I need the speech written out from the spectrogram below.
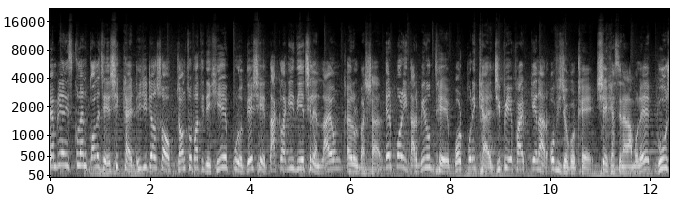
ক্যামব্রিয়ান স্কুল অ্যান্ড কলেজে শিক্ষায় ডিজিটাল সব যন্ত্রপাতি দেখিয়ে পুরো দেশে তাক লাগিয়ে দিয়েছিলেন লায়ন খায়রুল বাশার। এরপরই তার বিরুদ্ধে বোর্ড পরীক্ষায় জিপিএ ফাইভ কেনার অভিযোগ ওঠে। শেখ হাসিনার আমলে ঘুষ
